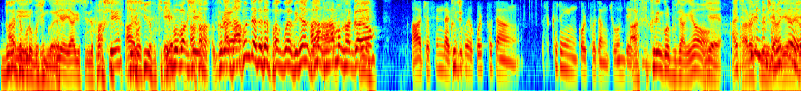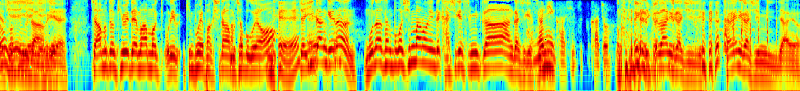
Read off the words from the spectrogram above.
누구한테 아니, 물어보신 거예요? 예, 예, 알겠습니다. 박 씨, 아, 김포, 이렇게. 김포 박 씨, 아, 그래요? 아, 나 혼자 대답한 거야, 그냥? 한번 나- 한번 갈까요? 네. 아, 좋습니다. 김포에 골프장, 스크린 골프방 좋은데. 아, 스크린 골프장이요? 예. 아, 스크린도 알았습니다. 재밌어요. 예, 예, 좋습니다. 예, 예, 예, 예. 자, 아무튼 기회 되면 한번 우리 김포의 박 씨랑 한번 쳐보고요. 네. 자, 2단계는 문화상품권 10만원인데 가시겠습니까? 안 가시겠습니까? 당연히 가시, 가죠. 당연히 가시지. 당연히 가십니다요.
